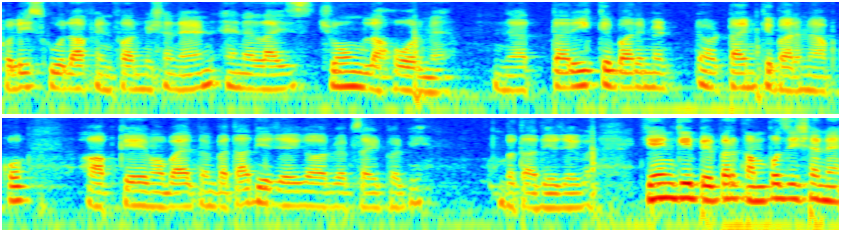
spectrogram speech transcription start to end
Police school of information and analyze Chung Lahore में। तारीख के बारे में, और टाइम के बारे में आपको आपके मोबाइल पर बता दिया जाएगा और वेबसाइट पर भी बता दिया जाएगा। ये इनकी पेपर कंपोजिशन है,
